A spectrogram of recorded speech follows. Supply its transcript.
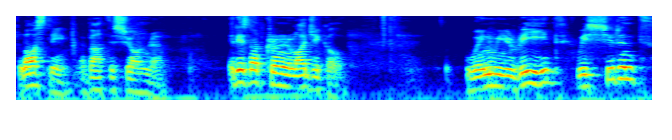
Lastly, about this genre, it is not chronological. When we read, we shouldn't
